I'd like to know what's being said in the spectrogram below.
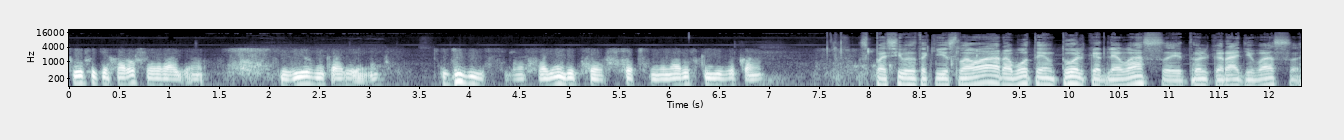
слушайте хорошее радио из Южной Кореи. Девиз на своем лице, собственно, на русском языке. Спасибо за такие слова. Работаем только для вас и только ради вас.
